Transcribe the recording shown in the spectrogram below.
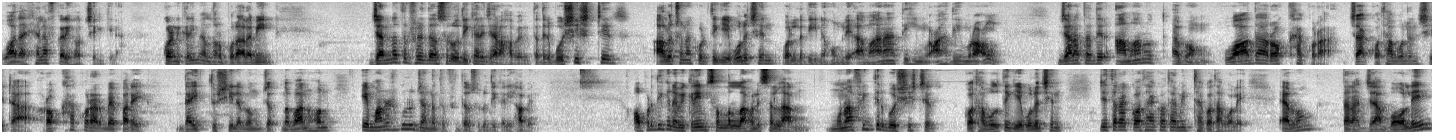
ওয়াদা খেলাফকারী হচ্ছেন কিনা? কোরআন করিম, আল্লাহ রব্বুল আলমিন জান্নাতুল ফেরদাউসের অধিকারী যারা হবেন, তাদের বৈশিষ্ট্যের আলোচনা করতে গিয়ে বলেছেন ওয়াল্লাদিন হুমলি আমানাতিহিম আহদিহিম রাউন। যারা তাদের আমানত এবং ওয়াদা রক্ষা করা, যা কথা বলেন সেটা রক্ষা করার ব্যাপারে দায়িত্বশীল এবং যত্নবান হন, এ মানুষগুলো জান্নাতুল ফেরদাউসের অধিকারী হবেন। অপরদিকে নবী করিম সাল্লাহ সাল্লাম মুনাফিকদের বৈশিষ্ট্যের কথা বলতে গিয়ে বলেছেন যে তারা কথায় কথায় মিথ্যা কথা বলে এবং তারা যা বলে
